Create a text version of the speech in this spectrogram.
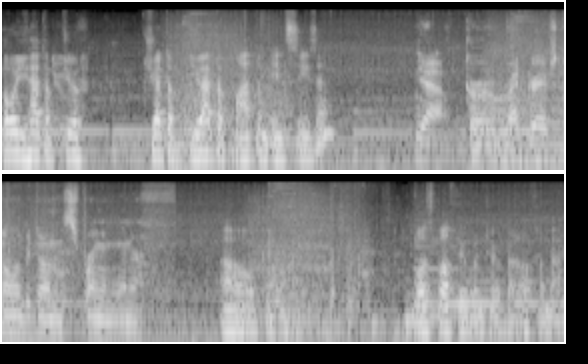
Oh, you had to Do- you, you have to you have to plant them in season. yeah, red grapes can only be done in spring and winter. Oh, okay. Well, it's supposed to be winter, but I'll come back.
